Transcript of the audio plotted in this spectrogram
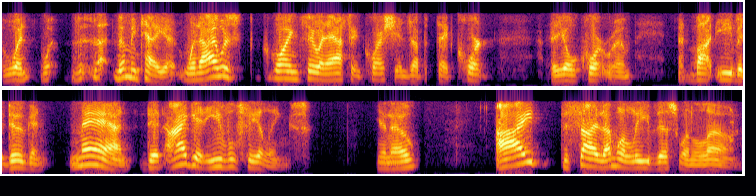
when, when let, let me tell you, when I was going through and asking questions up at that court, the old courtroom about Eva Dugan, man, did I get evil feelings. You know, I decided I'm going to leave this one alone.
